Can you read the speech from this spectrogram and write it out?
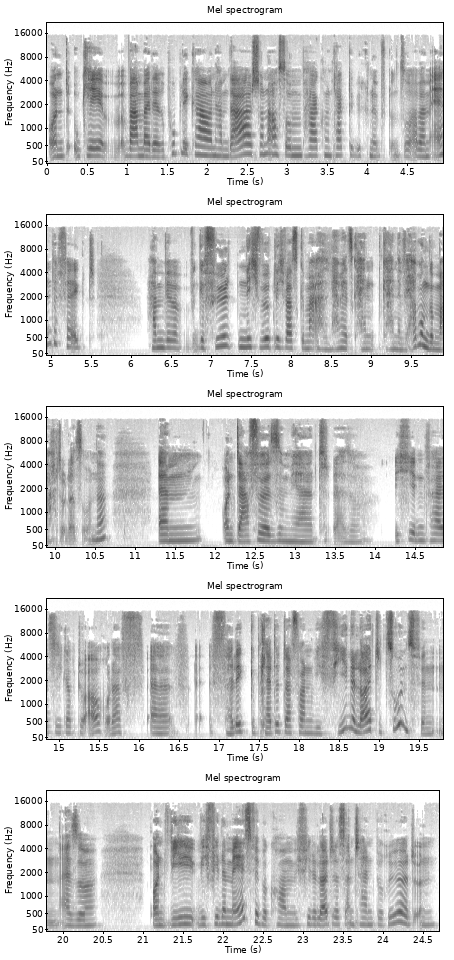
Und okay, waren bei der Republika und haben da schon auch so ein paar Kontakte geknüpft und so. Aber im Endeffekt haben wir gefühlt nicht wirklich was gemacht. Also wir haben jetzt kein, keine Werbung gemacht oder so, ne? Ähm, und dafür sind wir, t- also ich jedenfalls, ich glaube du auch, oder? Äh, völlig geplättet davon, wie viele Leute zu uns finden. Also und wie, wie viele Mails wir bekommen, wie viele Leute das anscheinend berührt und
